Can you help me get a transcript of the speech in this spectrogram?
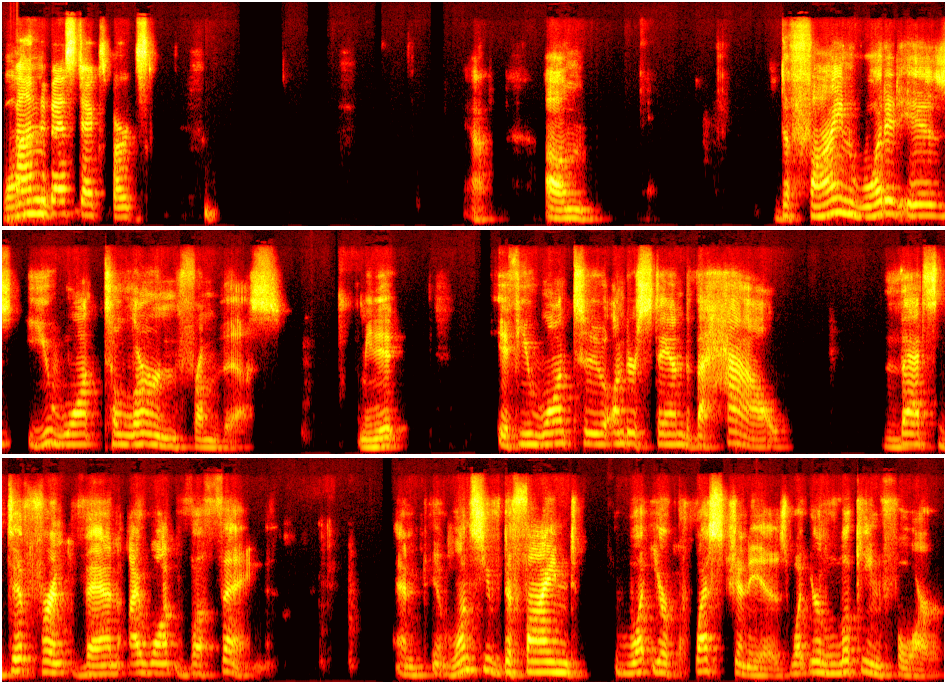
One, Find the best experts. Yeah. Um, define what it is you want to learn from this. I mean, it if you want to understand the how, that's different than I want the thing. And you know, once you've defined what your question is, what you're looking for,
